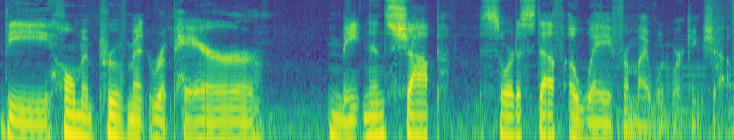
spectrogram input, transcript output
the home improvement repair maintenance shop sort of stuff away from my woodworking shop.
